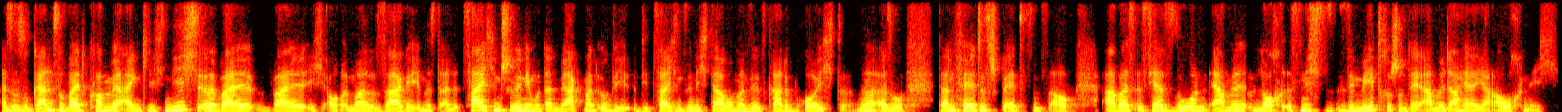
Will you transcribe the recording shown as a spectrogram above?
Also so ganz so weit kommen wir eigentlich nicht, äh, weil, weil ich auch immer sage, ihr müsst alle Zeichen schön nehmen und dann merkt man irgendwie, die Zeichen sind nicht da, wo man sie jetzt gerade bräuchte. Ne? Also dann fällt es spätestens auf. Aber es ist ja so, ein Ärmelloch ist nicht symmetrisch und der Ärmel daher ja auch nicht.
